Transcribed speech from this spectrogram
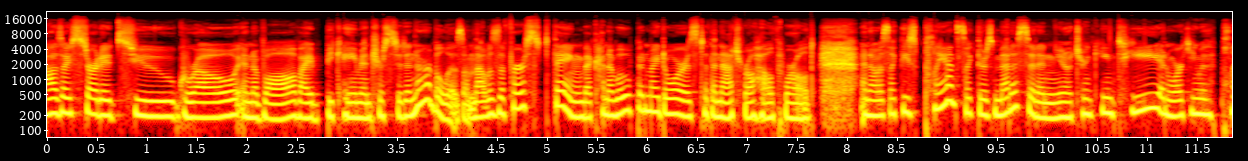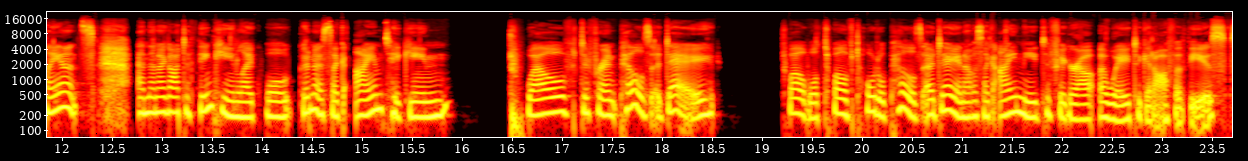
as I started to grow and evolve, I became interested in herbalism. That was the first thing that kind of opened my doors to the natural health world. And I was like, these plants, like there's medicine and, you know, drinking tea and working with plants. And then I got to thinking, like, well, goodness, like I am taking 12 different pills a day 12, well, 12 total pills a day. And I was like, I need to figure out a way to get off of these.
